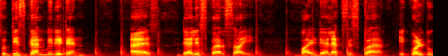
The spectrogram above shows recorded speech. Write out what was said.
so this can be written as del square psi by del x square equal to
